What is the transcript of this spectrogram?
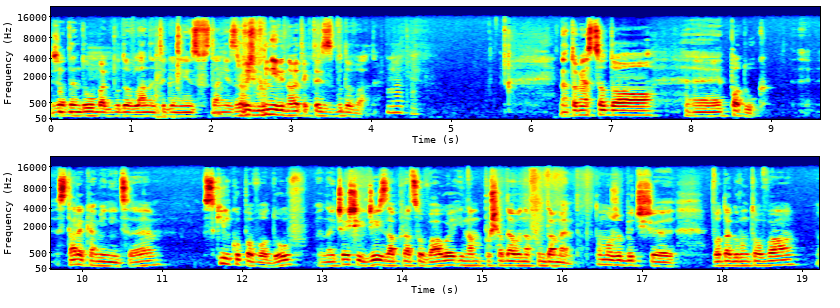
żaden dłubak budowlany tego nie jest w stanie zrobić, bo nie wie nawet jak to jest zbudowane. No tak. Natomiast co do e, podłóg. Stare kamienice z kilku powodów najczęściej gdzieś zapracowały i nam posiadały na fundamentach. To może być e, woda gruntowa, e,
